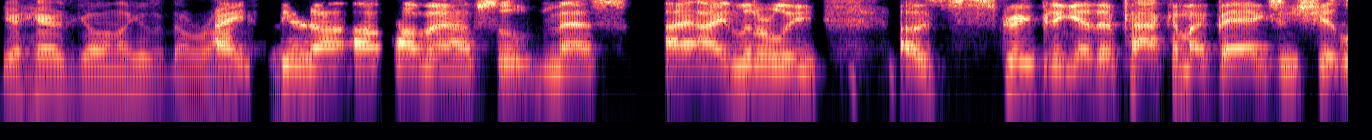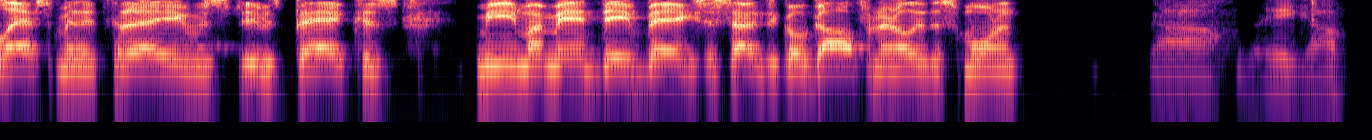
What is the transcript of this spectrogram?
your hair's going like it's like the I, rock. dude, I, I'm an absolute mess. I, I literally, I was scraping together, packing my bags and shit last minute today. It was, it was bad because me and my man Dave Baggs decided to go golfing early this morning. Oh, there you go.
